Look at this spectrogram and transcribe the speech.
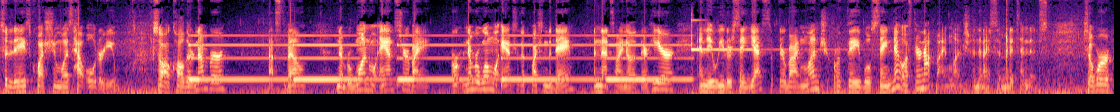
So today's question was, how old are you? So I'll call their number, that's the bell. Number one will answer by, or number one will answer the question of the day, and that's how I know that they're here. And they will either say yes if they're buying lunch, or they will say no if they're not buying lunch, and then I submit attendance. So we're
